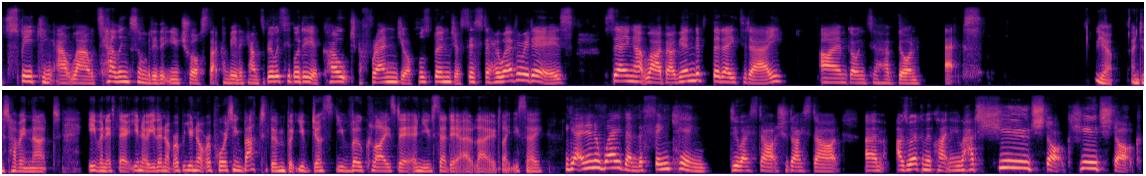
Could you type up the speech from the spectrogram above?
speaking out loud, telling somebody that you trust. That can be an accountability buddy, a coach, a friend, your husband, your sister, whoever it is, saying out loud, by the end of the day today, I am going to have done X. Yeah, and just having that, even if they're, you know, you're not you're not reporting back to them, but you've just you've vocalized it and you've said it out loud, like you say. Yeah, and in a way, then the thinking: Do I start? Should I start? Um, I was working with a client who had huge stock, huge stock,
